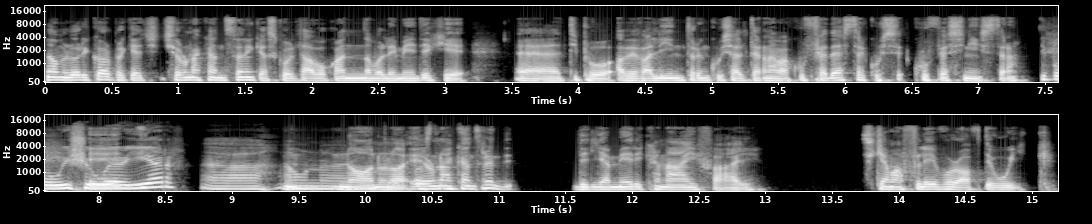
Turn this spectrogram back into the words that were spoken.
No, me lo ricordo perché c'era una canzone che ascoltavo quando andavo alle medie che eh, tipo aveva l'intro in cui si alternava cuffia a destra e cuffia, a sinistra. Tipo Wish You e... Were Here? Uh, un, no, no, no, era una canzone de- degli American Hi-Fi. Si chiama Flavor of the Week.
